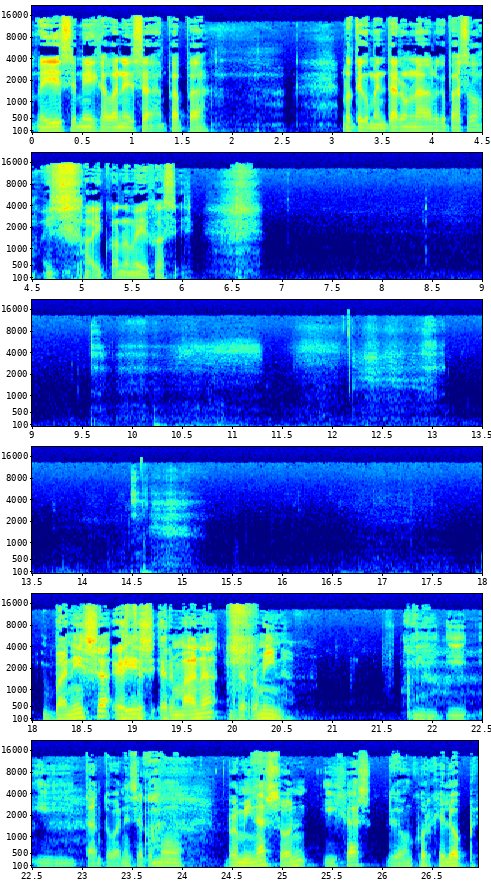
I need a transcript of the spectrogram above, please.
Me dice mi hija Vanessa, papá, ¿no te comentaron nada de lo que pasó? Y ahí cuando me dijo así. Vanessa Este- es hermana de Romina. Y, y- y tanto Vanessa como Romina son hijas de don Jorge López.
